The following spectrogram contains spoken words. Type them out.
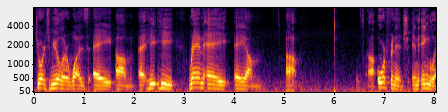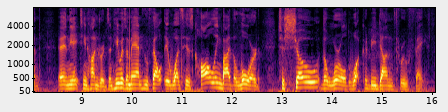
George Mueller was a, um, a he, he ran a, a um, um, uh, orphanage in England in the 1800s, and he was a man who felt it was his calling by the Lord to show the world what could be done through faith.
